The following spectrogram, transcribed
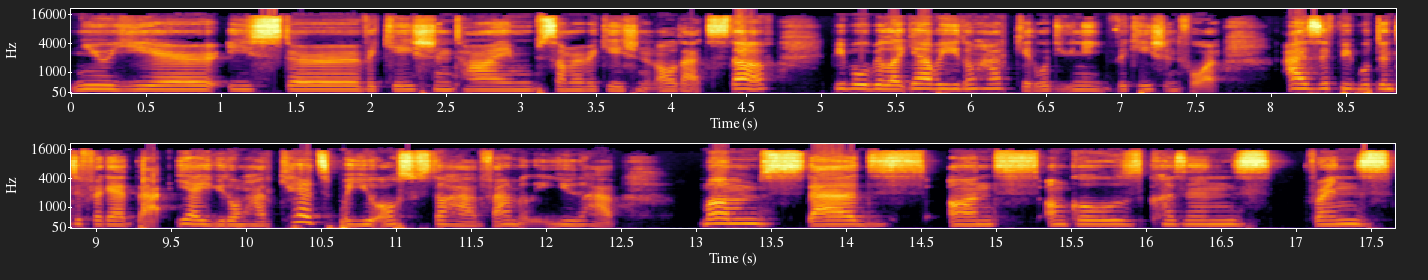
New Year, Easter, vacation time, summer vacation, and all that stuff. People will be like, yeah, but you don't have kids. What do you need vacation for? As if people tend to forget that, yeah, you don't have kids, but you also still have family. You have moms, dads, aunts, uncles, cousins, friends,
